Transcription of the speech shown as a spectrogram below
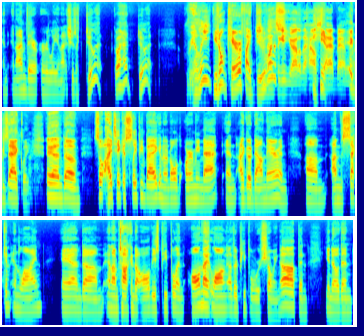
and and I'm there early. And I, she's like, do it, go ahead, do it. Really? You don't care if I do she this? wants to get you out of the house Yeah, that bad. Exactly. And um, so I take a sleeping bag and an old army mat, and I go down there, and um, I'm the second in line, and um, and I'm talking to all these people, and all night long, other people were showing up, and you know, then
